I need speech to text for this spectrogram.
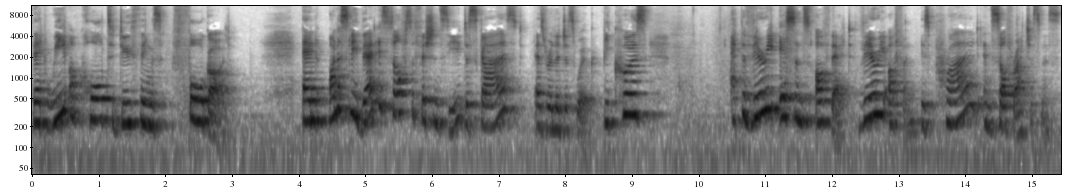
that we are called to do things for God. And honestly, that is self sufficiency disguised as religious work because at the very essence of that, very often, is pride and self righteousness.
